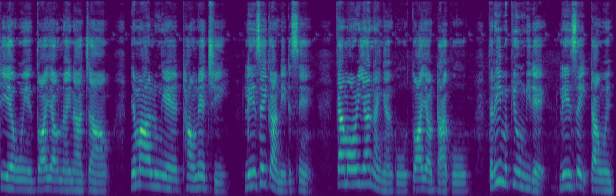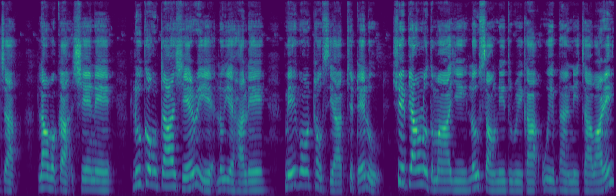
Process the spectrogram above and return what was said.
တရဝင်သွားရောက်နိုင်တာကြောင့်မြန်မာလူငယ်ထောင်နဲ့ချီလေစိတ်ကနေတဆင့်ကမ္ဘောဒီးယားနိုင်ငံကိုသွားရောက်တာကိုသတိမပြုတ်မိတဲ့လေစိတ်တာဝန်ကျလဝကရဲနဲ့ လူကုန်တားရဲတွေရဲ့လုပ်ရဟာလဲမေးခွန်းထုတ်စရာဖြစ်တယ်လို့ရွှေပြောင်းလို့သမားကြီးလှုပ်ဆောင်နေသူတွေကဝေဖန်နေကြပါတယ်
